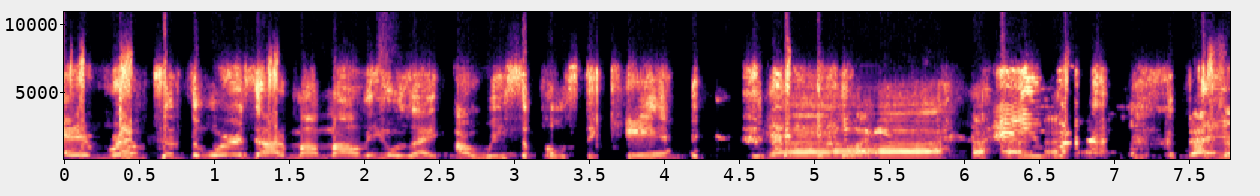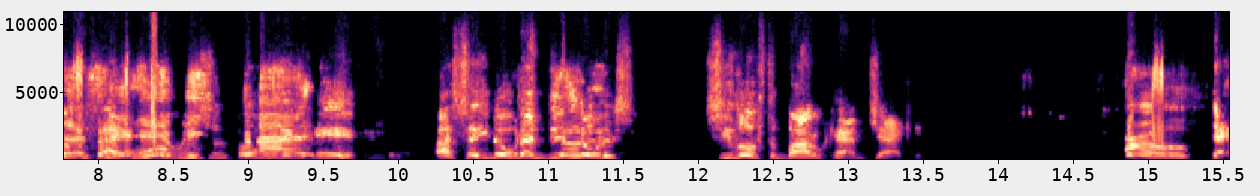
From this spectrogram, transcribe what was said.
And Rev took the words out of my mouth. He was like, are we supposed to care? Uh, Hey, bro. That's Hey, a that fact. shit What had we me supposed to care? I said, you know what I didn't Yo, notice? She lost the bottle cap jacket. Bro, That,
